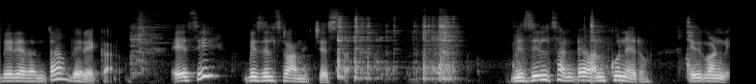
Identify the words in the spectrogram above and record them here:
వేరేదంతా వేరే కారం. వేసి విజిల్స్ రానిచ్చేస్తా. విజిల్స్ అంటే అనుకునేరు. ఇదిగోండి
